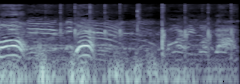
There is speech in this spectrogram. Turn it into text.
ball. Look. Corey, look up.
